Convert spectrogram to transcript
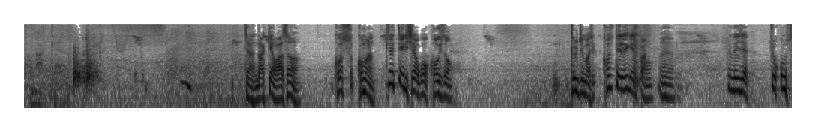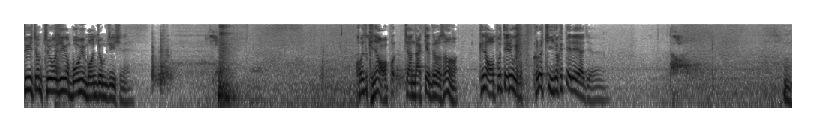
더 낮게. 자, 낮게 와서 거스 그만 그냥 때리시라고 거기서 들지 마시고 거기서 때리게 빵. 예. 근데 이제 조금 수위 좀 적어지니까 몸이 먼저 움직이시네. 거기서 그냥 엎어, 자, 낮게 들어서 그냥 엎어 때리고 있어. 그렇지, 이렇게 때려야지. 음.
